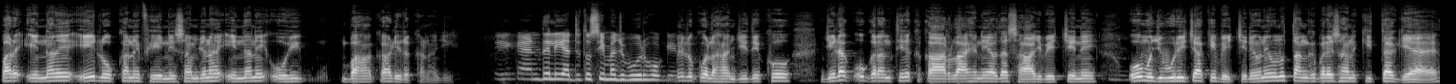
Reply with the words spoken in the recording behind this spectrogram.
ਪਰ ਇਹਨਾਂ ਨੇ ਇਹ ਲੋਕਾਂ ਨੇ ਫੇਰ ਨਹੀਂ ਸਮਝਣਾ ਇਹਨਾਂ ਨੇ ਉਹੀ ਬਾਹਾਂ ਕਾੜੀ ਰੱਖਣਾ ਜੀ। ਇਹ ਕਹਿਣ ਦੇ ਲਈ ਅੱਜ ਤੁਸੀਂ ਮਜਬੂਰ ਹੋ ਗਏ ਬਿਲਕੁਲ ਹਾਂਜੀ। ਦੇਖੋ ਜਿਹੜਾ ਉਹ ਗ੍ਰੰਥੀ ਨੇ ਕਕਾਰ ਲਾਏ ਨੇ ਆਪਦਾ ਸਾਜ਼ ਵੇਚੇ ਨੇ ਉਹ ਮਜਬੂਰੀ ਚ ਕੇ ਵੇਚੇ ਨੇ ਉਹਨੇ ਉਹਨੂੰ ਤੰਗ ਪਰੇਸ਼ਾਨ ਕੀਤਾ ਗਿਆ ਹੈ।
